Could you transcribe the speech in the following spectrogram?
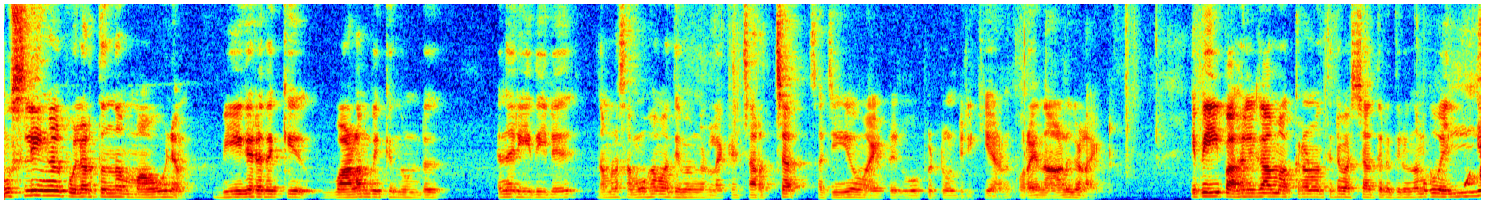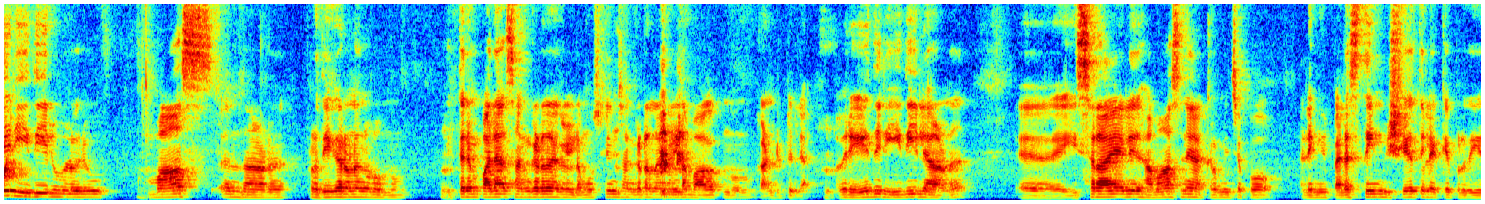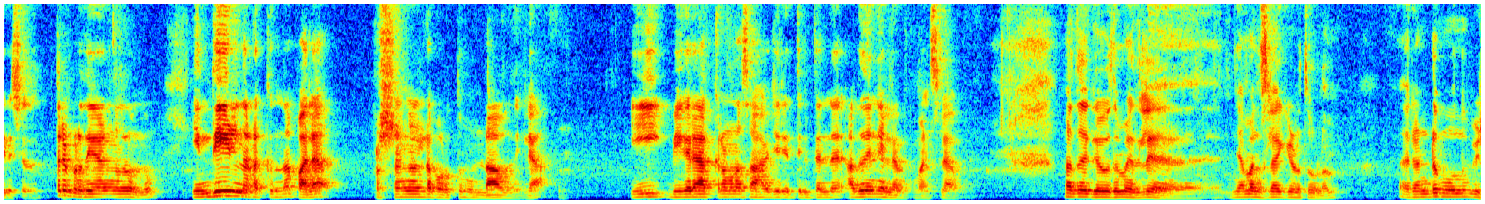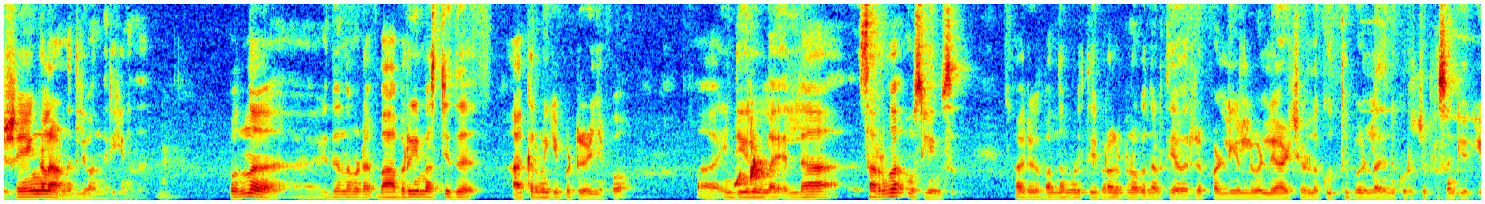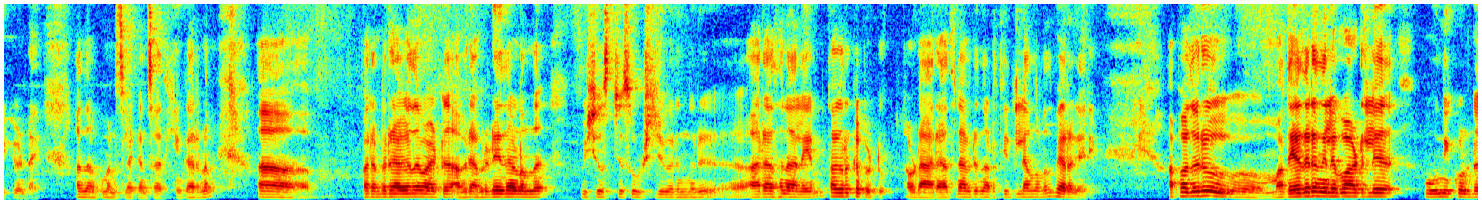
മുസ്ലിങ്ങൾ പുലർത്തുന്ന മൗനം ഭീകരതയ്ക്ക് വളം വെക്കുന്നുണ്ട് എന്ന രീതിയിൽ നമ്മുടെ സമൂഹ മാധ്യമങ്ങളിലൊക്കെ ചർച്ച സജീവമായിട്ട് രൂപപ്പെട്ടുകൊണ്ടിരിക്കുകയാണ് കുറേ നാളുകളായിട്ട്. ഇപ്പോൾ ഈ പഹൽഗാം ആക്രമണത്തിന്റെ പശ്ചാത്തലത്തിൽ നമുക്ക് വലിയ രീതിയിലുള്ളൊരു മാസ് എന്താണ് പ്രതികരണങ്ങളൊന്നും ഇത്തരം പല സംഘടനകളുടെ മുസ്ലിം സംഘടനകളുടെ ഭാഗത്തു നിന്നൊന്നും കണ്ടിട്ടില്ല. അവർ ഏത് രീതിയിലാണ് ഇസ്രായേൽ ഹമാസിനെ ആക്രമിച്ചപ്പോൾ അല്ലെങ്കിൽ പലസ്തീൻ വിഷയത്തിലൊക്കെ പ്രതികരിച്ചത്. ഇത്തരം പ്രതികരണങ്ങളൊന്നും ഇന്ത്യയിൽ നടക്കുന്ന പല പ്രശ്നങ്ങളുടെ പുറത്തും ഉണ്ടാവുന്നില്ല. ഈ ഭീകരാക്രമണ സാഹചര്യത്തിൽ തന്നെ അത് തന്നെയല്ല നമുക്ക് മനസ്സിലാവുന്നത്? അത് ഗൗതമ ഇതിൽ ഞാൻ മനസ്സിലാക്കിയെടുത്തോളം രണ്ട് മൂന്ന് വിഷയങ്ങളാണ് ഇതിൽ വന്നിരിക്കുന്നത്. ഒന്ന് ഇത് നമ്മുടെ ബാബറി മസ്ജിദ് ആക്രമിക്കപ്പെട്ട് കഴിഞ്ഞപ്പോൾ ഇന്ത്യയിലുള്ള എല്ലാ സർവ മുസ്ലിംസും അവർ പന്തം കൊളുത്തി പ്രകടനമൊക്കെ നടത്തി അവരുടെ പള്ളികളിൽ വെള്ളിയാഴ്ചകളിൽ കുത്തുബുകളിൽ അതിനെക്കുറിച്ച് പ്രസംഗിക്കുകയൊക്കെ ഉണ്ടായി. അത് നമുക്ക് മനസ്സിലാക്കാൻ സാധിക്കും. കാരണം പരമ്പരാഗതമായിട്ട് അവർ അവരുടേതാണെന്ന് വിശ്വസിച്ച് സൂക്ഷിച്ചു വരുന്നൊരു ആരാധനാലയം തകർക്കപ്പെട്ടു. അവിടെ ആരാധന അവർ നടത്തിയിട്ടില്ല എന്നുള്ളത് വേറെ കാര്യം. അപ്പോൾ അതൊരു മതേതര നിലപാടിൽ ഊന്നിക്കൊണ്ട്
